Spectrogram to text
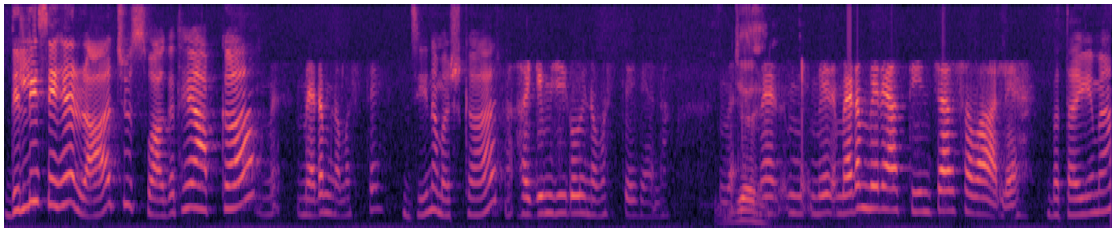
दिल्ली से है राज स्वागत है आपका। मैडम नमस्ते। जी नमस्कार। हकीम जी को भी नमस्ते कहना। जय मैडम मेरे यहाँ तीन चार सवाल है। बताइए मैम।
